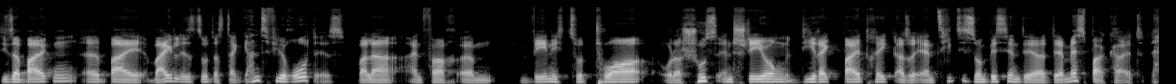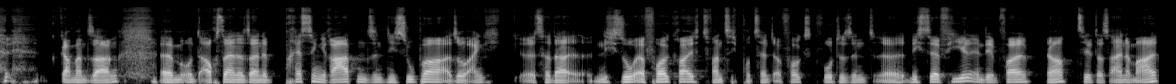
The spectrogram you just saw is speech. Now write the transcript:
dieser Balken. Äh, bei Weigel ist es so, dass da ganz viel rot ist, weil er einfach ähm, wenig zur Tor- oder Schussentstehung direkt beiträgt. Also er entzieht sich so ein bisschen der, der Messbarkeit, kann man sagen. Ähm, und auch seine, seine Pressing-Raten sind nicht super. Also eigentlich ist er da nicht so erfolgreich. 20 Prozent Erfolgsquote sind äh, nicht sehr viel. In dem Fall, ja, zählt das eine Mal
